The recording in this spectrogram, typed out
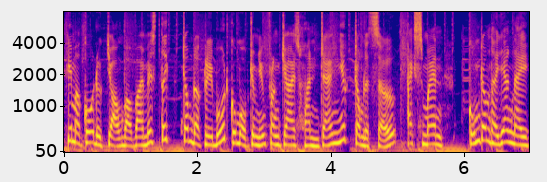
khi mà cô được chọn vào vai Mystic trong đợt reboot của một trong những franchise hoành tráng nhất trong lịch sử, X-Men. Cũng trong thời gian này,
